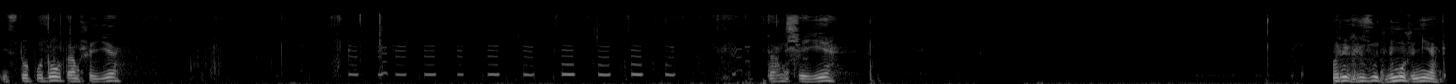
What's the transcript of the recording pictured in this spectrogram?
І сто пудов там ще є. Там ще є. Комари гризуть, не можу ніяк.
